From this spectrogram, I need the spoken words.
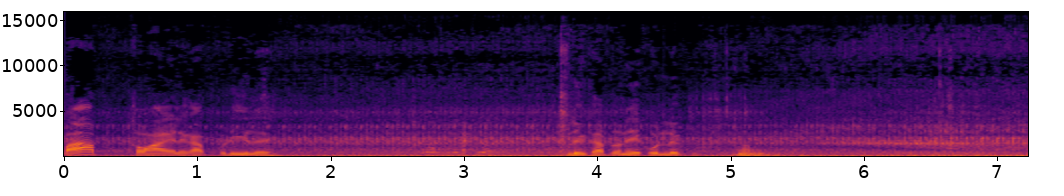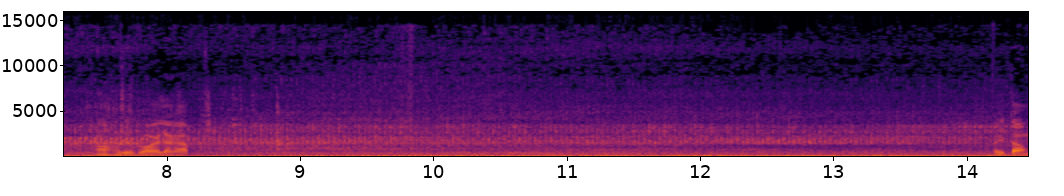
ปั๊บเขาให้เลยครับพอดีเลยลึกครับตัวนี้คุณลึกเอาเรียบร้อยแล้วครับไม่ต้อง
